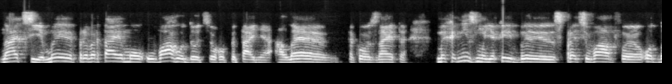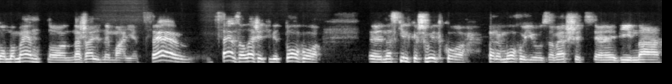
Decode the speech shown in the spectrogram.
нації. Ми привертаємо увагу до цього питання, але такого знаєте механізму, який би спрацював е, одномоментно, на жаль, немає. Це все залежить від того, наскільки швидко перемогою завершиться війна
